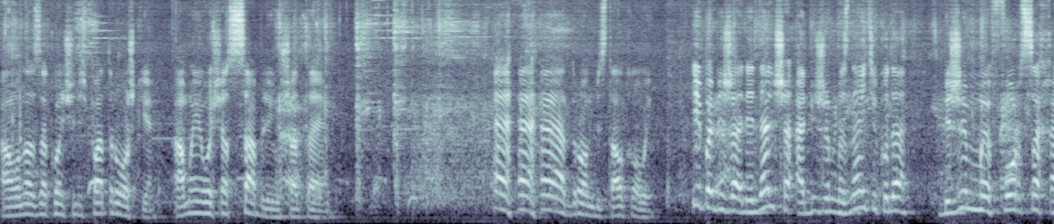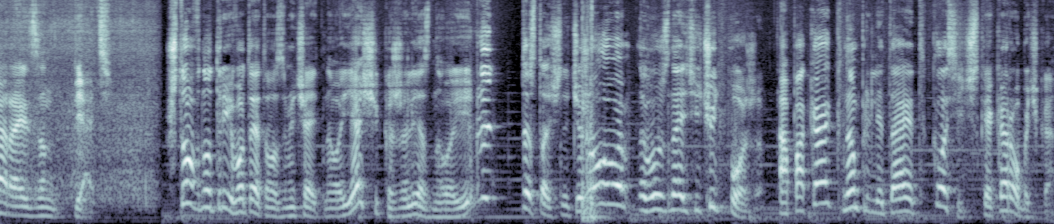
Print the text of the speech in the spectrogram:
А у нас закончились потрошки. А мы его сейчас саблей ушатаем. Ха-ха-ха, дрон бестолковый. И побежали дальше, а бежим мы знаете куда? Бежим мы Forza Horizon 5. Что внутри вот этого замечательного ящика, железного и э, достаточно тяжелого, вы узнаете чуть позже. А пока к нам прилетает классическая коробочка.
